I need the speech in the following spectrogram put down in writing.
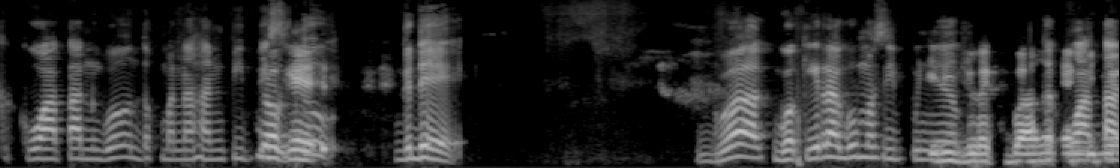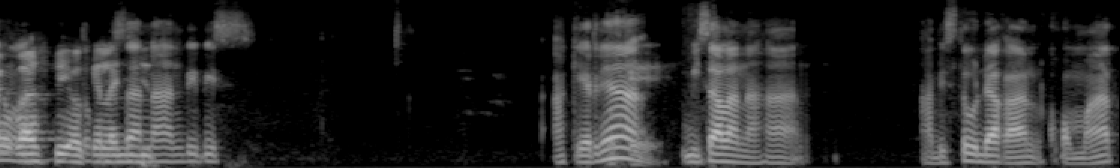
kekuatan gua untuk menahan pipis Oke. itu gede. Gua gua kira gua masih Ini punya jelek banget kekuatan lah pasti. Oke, bisa lanjut. nahan pipis. Akhirnya Oke. bisa lah nahan. Habis itu udah kan komat.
